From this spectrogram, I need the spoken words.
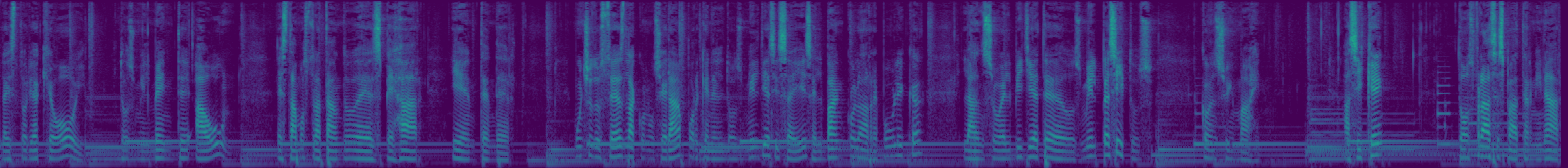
la historia que hoy, 2020, aún estamos tratando de despejar y entender. Muchos de ustedes la conocerán porque en el 2016 el Banco de la República lanzó el billete de dos mil pesitos con su imagen. Así que, dos frases para terminar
